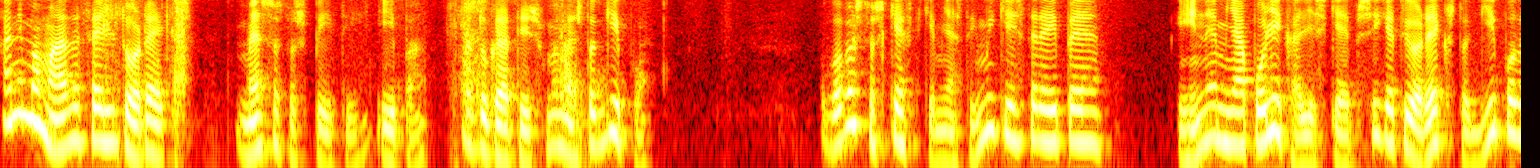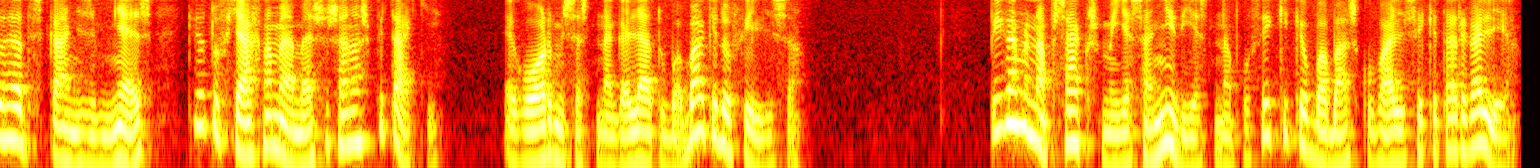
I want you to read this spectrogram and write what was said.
Αν η μαμά δεν θέλει το Ρεξ μέσα στο σπίτι, είπα, να τον κρατήσουμε μέσα στον κήπο. Ο μπαμπάς το σκέφτηκε μια στιγμή και ύστερα είπε «Είναι μια πολύ καλή σκέψη γιατί ο Ρεξ στον κήπο δεν θα τις κάνεις ζημιές και θα του φτιάχναμε αμέσως ένα σπιτάκι». Εγώ όρμησα στην αγκαλιά του μπαμπά και το φίλησα. Πήγαμε να ψάξουμε για σανίδια στην αποθήκη και ο μπαμπάς κουβάλισε και τα εργαλεία.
